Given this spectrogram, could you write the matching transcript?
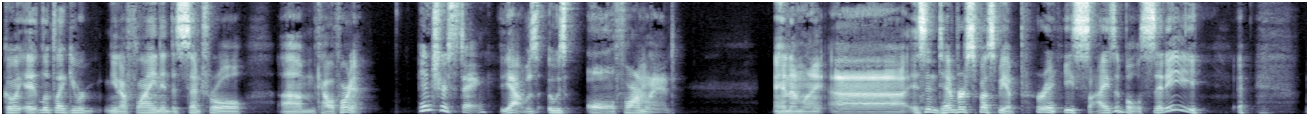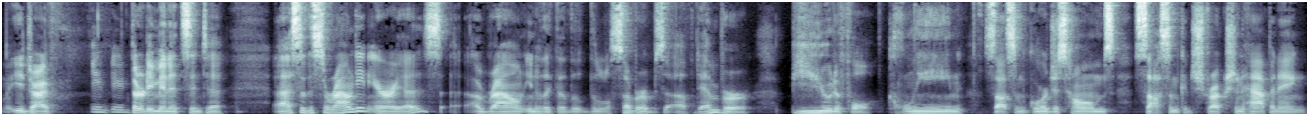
go. It looked like you were, you know, flying into central um, California. Interesting. Yeah, it was. It was all farmland. And I'm like, uh, isn't Denver supposed to be a pretty sizable city? you drive You- you- 30 minutes into. Uh, so the surrounding areas around, you know, like the, the little suburbs of Denver, beautiful, clean, saw some gorgeous homes, saw some construction happening.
